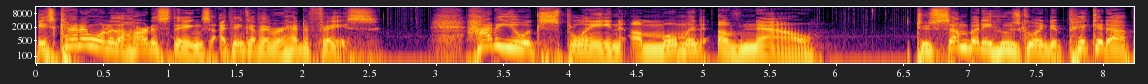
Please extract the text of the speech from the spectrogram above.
It's kind of one of the hardest things I think I've ever had to face. How do you explain a moment of now to somebody who's going to pick it up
